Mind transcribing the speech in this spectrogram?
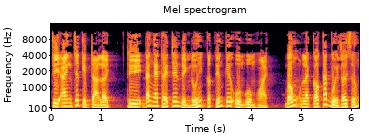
Trì anh chưa kịp trả lời, thì đã nghe thấy trên đỉnh núi có tiếng kêu ùm ùm hoài, bỗng lại có cát bụi rơi xuống.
